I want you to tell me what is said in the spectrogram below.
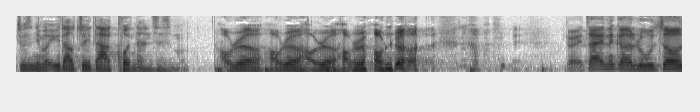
就是你们遇到最大的困难是什么？好热，好热，好热，好热，好热。对，在那个泸州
